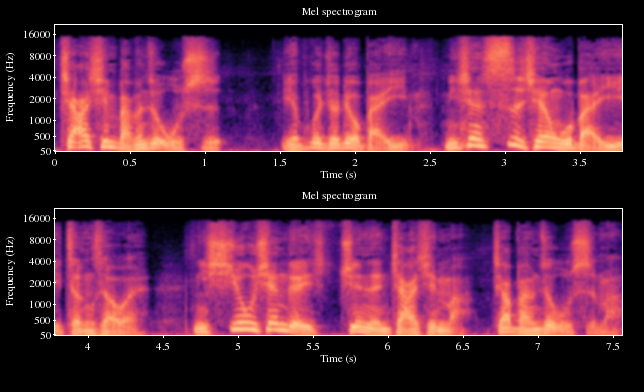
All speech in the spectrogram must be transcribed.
加薪百分之五十，也不过就六百亿。你现在四千五百亿征收，哎，你优先给军人加薪嘛，加百分之五十嘛，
